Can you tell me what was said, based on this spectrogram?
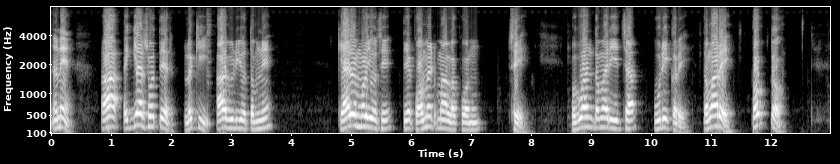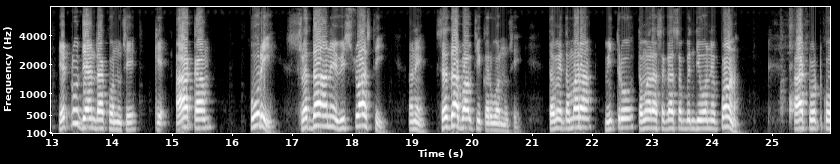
અને આ અગિયારસો લખી આ વીડિયો તમને ક્યારે મળ્યો છે તે કોમેન્ટમાં લખવાનું છે. ભગવાન તમારી ઈચ્છા પૂરી કરે. તમારે ફક્ત એટલું ધ્યાન રાખવાનું છે કે આ કામ પૂરી શ્રદ્ધા અને વિશ્વાસથી અને શ્રદ્ધાભાવથી કરવાનું છે. તમે તમારા મિત્રો, તમારા સગા સંબંધીઓને પણ આ ટોટકો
